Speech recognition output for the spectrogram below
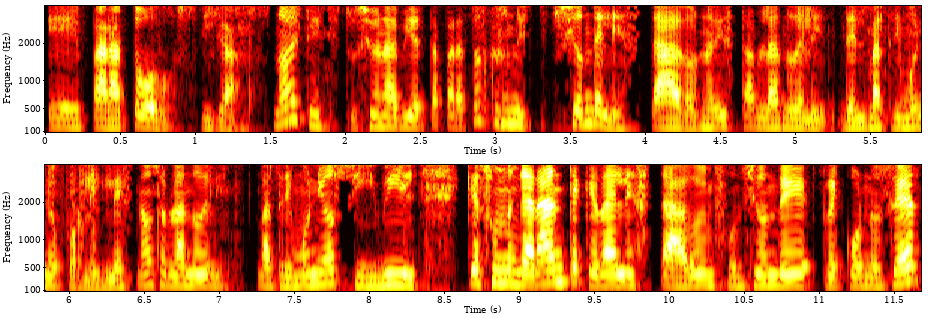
eh, para todos, digamos, ¿no? Esta institución abierta para todos, que es una institución del Estado. Nadie está hablando del, del matrimonio por la iglesia, estamos hablando del matrimonio civil, que es un garante que da el Estado en función de reconocer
